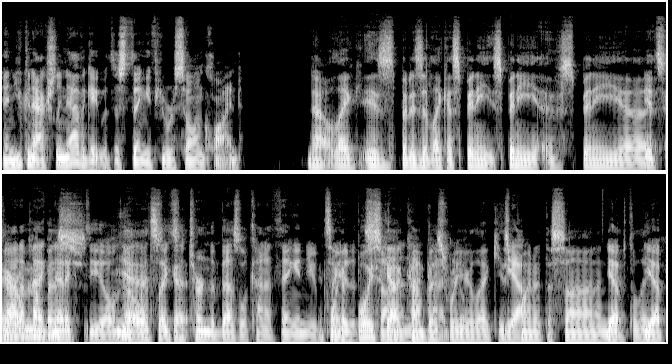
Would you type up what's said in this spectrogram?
And you can actually navigate with this thing if you were so inclined. Now, like, is but is it like a spinny, spinny, uh, spinny? Uh, it's not a compass? magnetic deal. No, Yeah, it's, it's like a, a- turn the bezel kind of thing, and you It's like a Boy Scout compass kind of where deal. you're like you Yeah. point at the sun and you have to like yep.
